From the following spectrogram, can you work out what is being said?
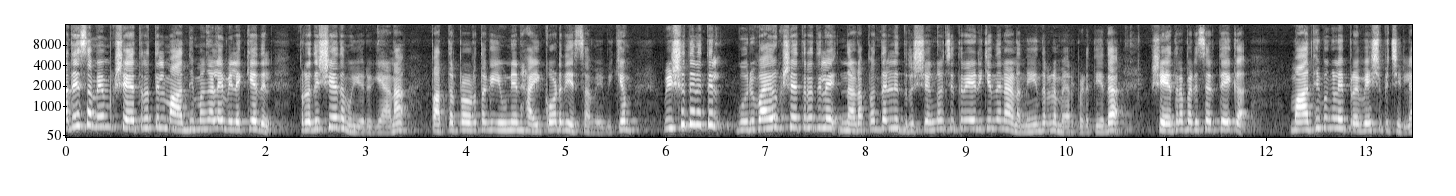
അതേസമയം ക്ഷേത്രത്തിൽ മാധ്യമങ്ങളെ വിലക്കിയതിൽ പ്രതിഷേധമുയരുകയാണ്. പത്രപ്രവർത്തക യൂണിയൻ ഹൈക്കോടതിയെ സമീപിക്കും. വിഷുദിനത്തിൽ ഗുരുവായൂർ ക്ഷേത്രത്തിലെ നടപ്പന്തലിൽ ദൃശ്യങ്ങൾ ചിത്രീകരിക്കുന്നതിനാണ് നിയന്ത്രണം ഏർപ്പെടുത്തിയത്. ക്ഷേത്ര പരിസരത്തേക്ക് മാധ്യമങ്ങളെ പ്രവേശിപ്പിച്ചില്ല.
